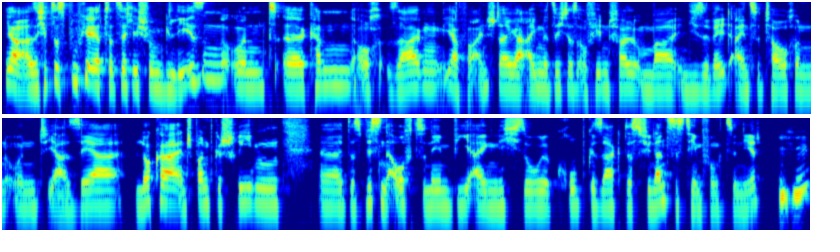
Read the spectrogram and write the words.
Ja, also ich habe das Buch ja tatsächlich schon gelesen und äh, kann auch sagen, ja, für Einsteiger eignet sich das auf jeden Fall, um mal in diese Welt einzutauchen und ja, sehr locker, entspannt geschrieben, äh, das Wissen aufzunehmen, wie eigentlich so grob gesagt das Finanzsystem funktioniert. Mhm.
